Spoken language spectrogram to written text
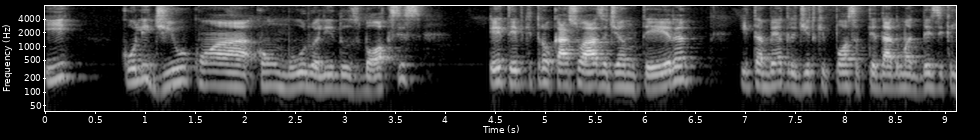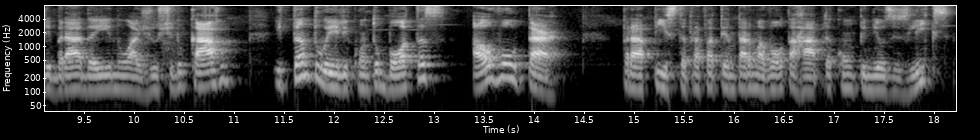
e colidiu com, a, com o muro ali dos boxes e teve que trocar sua asa dianteira e também acredito que possa ter dado uma desequilibrada aí no ajuste do carro. E tanto ele quanto Bottas, ao voltar para a pista para tentar uma volta rápida com pneus slicks,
